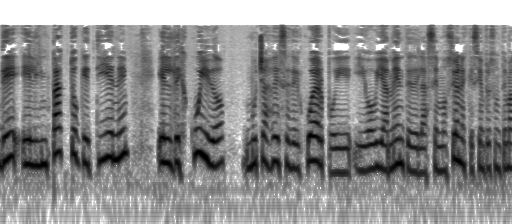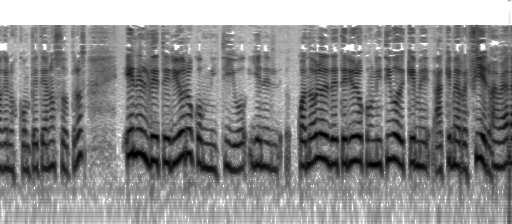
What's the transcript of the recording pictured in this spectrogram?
de el impacto que tiene el descuido muchas veces del cuerpo y, obviamente de las emociones, que siempre es un tema que nos compete a nosotros, en el deterioro cognitivo y en el cuando hablo del deterioro cognitivo de qué me a qué me refiero a ver,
